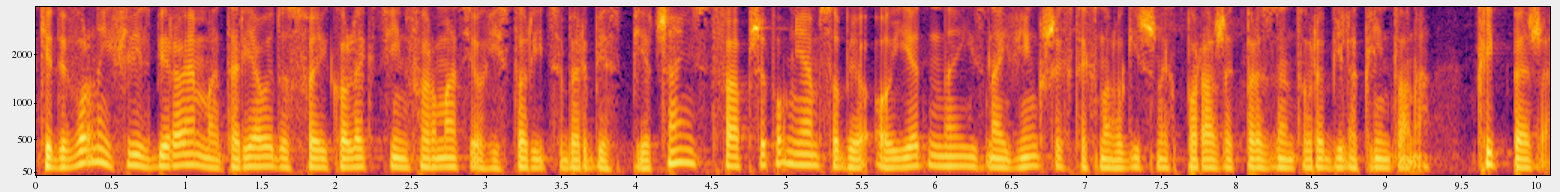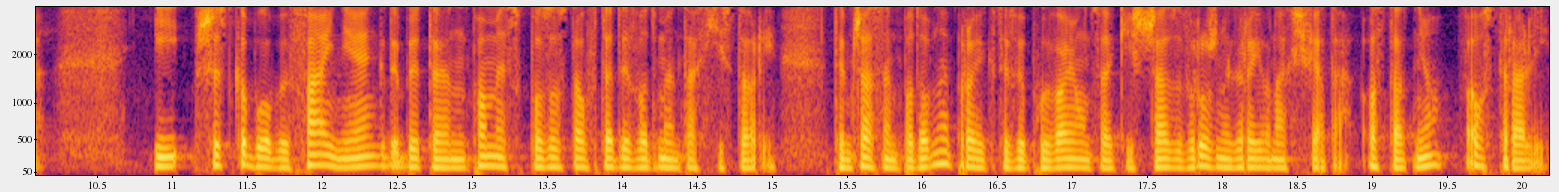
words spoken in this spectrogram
Kiedy w wolnej chwili zbierałem materiały do swojej kolekcji informacji o historii cyberbezpieczeństwa, przypomniałem sobie o jednej z największych technologicznych porażek prezydentury Billa Clintona Clipperze. I wszystko byłoby fajnie, gdyby ten pomysł pozostał wtedy w odmętach historii. Tymczasem podobne projekty wypływają co jakiś czas w różnych rejonach świata, ostatnio w Australii.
